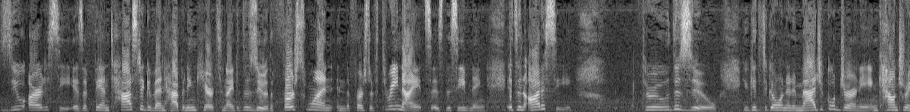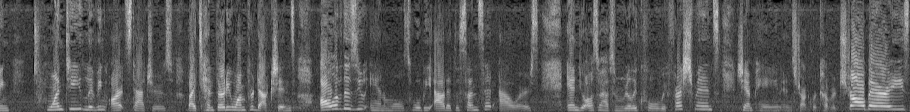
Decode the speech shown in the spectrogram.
Zoo Artisy is a fantastic event happening here tonight at the zoo. The first one in the first of three nights is this evening. It's an odyssey through the zoo, you get to go on a magical journey encountering 20 living art statues by 1031 Productions. All of the zoo animals will be out at the sunset hours, and you'll also have some really cool refreshments, champagne and chocolate covered strawberries,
